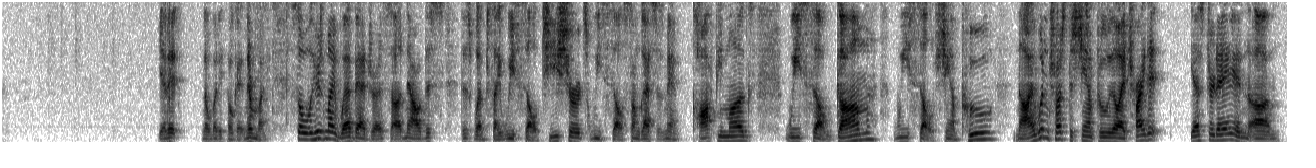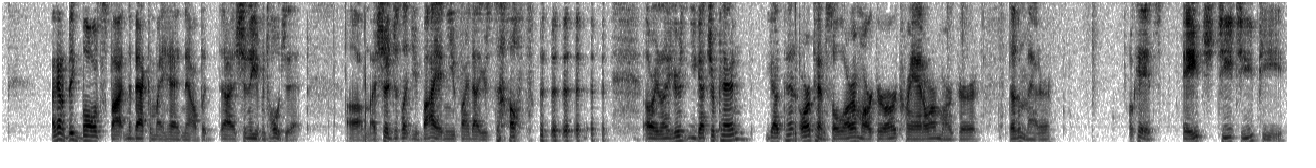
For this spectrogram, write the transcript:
Get it? Nobody? Okay, never mind. So here's my web address. Uh, now this this website we sell T-shirts, we sell sunglasses, man, coffee mugs, we sell gum, we sell shampoo. Now I wouldn't trust the shampoo though. I tried it yesterday and um, I got a big bald spot in the back of my head now, but I shouldn't have even told you that. Um, I should just let you buy it and you find out yourself. All right, now here's you got your pen. You got a pen or a pencil or a marker or a crayon or a marker. Doesn't matter. Okay, it's http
